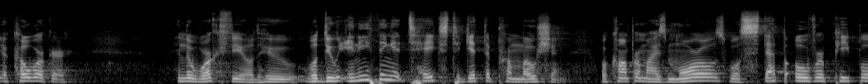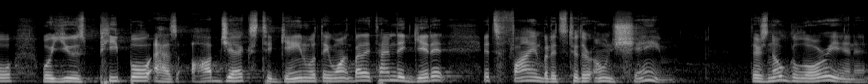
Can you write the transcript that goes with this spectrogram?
a coworker in the work field who will do anything it takes to get the promotion, will compromise morals, will step over people, will use people as objects to gain what they want. By the time they get it, it's fine, but it's to their own shame. There's no glory in it.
